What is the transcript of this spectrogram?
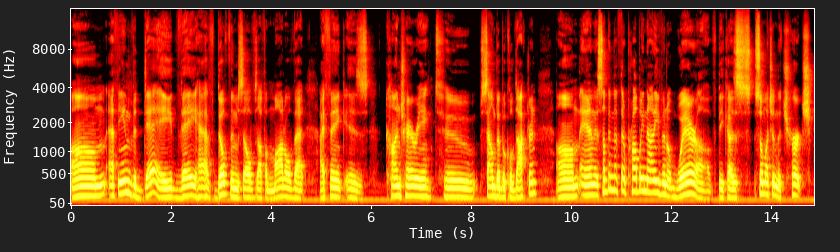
um, at the end of the day, they have built themselves off a model that I think is contrary to sound biblical doctrine. Um, and is something that they're probably not even aware of because so much in the church,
